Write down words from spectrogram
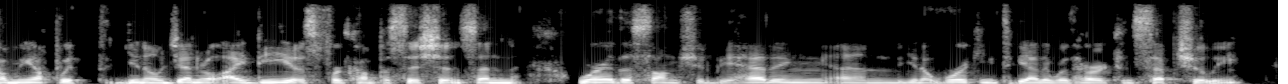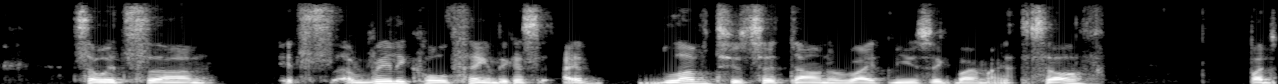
coming up with you know general ideas for compositions and where the song should be heading and you know working together with her conceptually. So it's um it's a really cool thing because i love to sit down and write music by myself. But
